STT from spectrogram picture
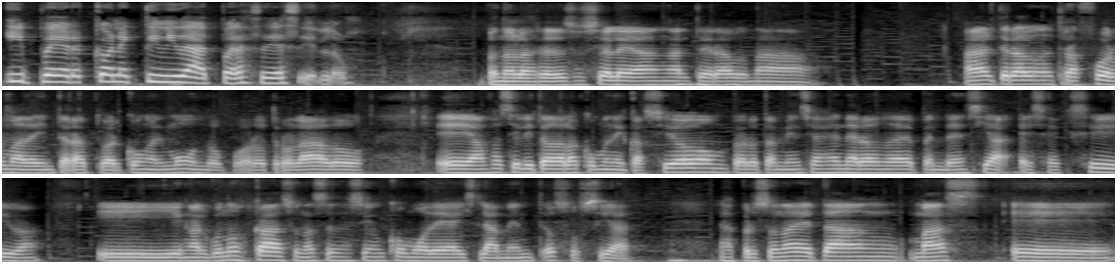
hiperconectividad, por así decirlo? Bueno, las redes sociales han alterado una han alterado nuestra forma de interactuar con el mundo. Por otro lado, eh, han facilitado la comunicación, pero también se ha generado una dependencia excesiva y en algunos casos una sensación como de aislamiento social. Las personas están más eh,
